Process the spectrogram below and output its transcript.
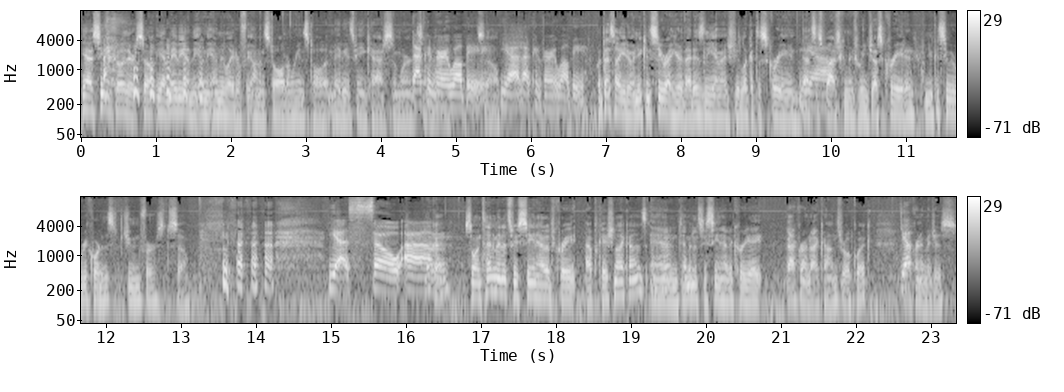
Yeah, I've seen it go there. So yeah, maybe on the, on the emulator, if we uninstall it and reinstall it, maybe it's being cached somewhere. That could very well be. So- Yeah, that could very well be. But that's how you do it. And you can see right here, that is the image. If you look at the screen, that's the Yeah. splash screen image we just created. And you can see we recorded this June 1st. So, Yes. So, um, okay. So in 10 minutes, we've seen how to create application icons. And in 10 minutes, we've seen how to create background icons real quick. Mm-hmm. Yep. Background images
